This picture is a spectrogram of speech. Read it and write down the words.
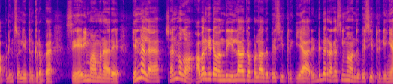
அப்படின்னு சொல்லிட்டு இருக்கிறப்ப சரி மாமனாரு என்னல? சண்முகம் அவர்கிட்ட வந்து இல்லாத பொல்லாத பேசிகிட்டு இருக்கியா? ரெண்டு பேர் ரகசியமாக வந்து பேசிகிட்டு இருக்கீங்க.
